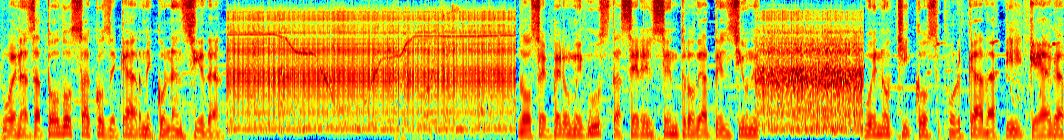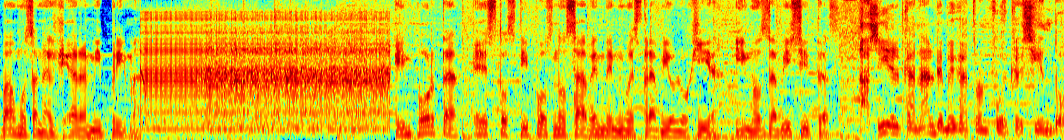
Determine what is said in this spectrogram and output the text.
Buenas a todos sacos de carne con ansiedad. Lo sé, pero me gusta ser el centro de atención. Bueno chicos, por cada pi que haga vamos a nalgear a mi prima. ¿Qué importa? Estos tipos no saben de nuestra biología y nos da visitas. Así el canal de Megatron fue creciendo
